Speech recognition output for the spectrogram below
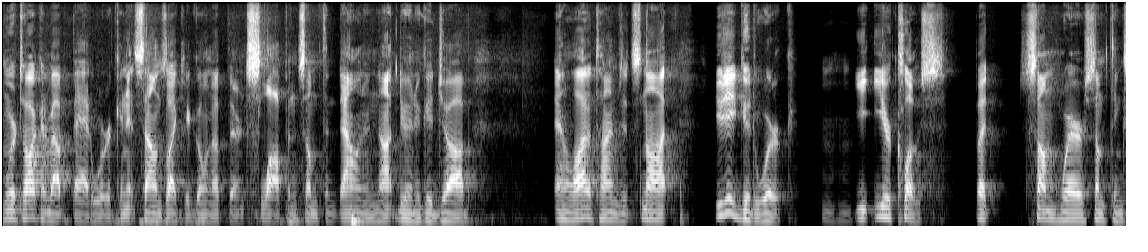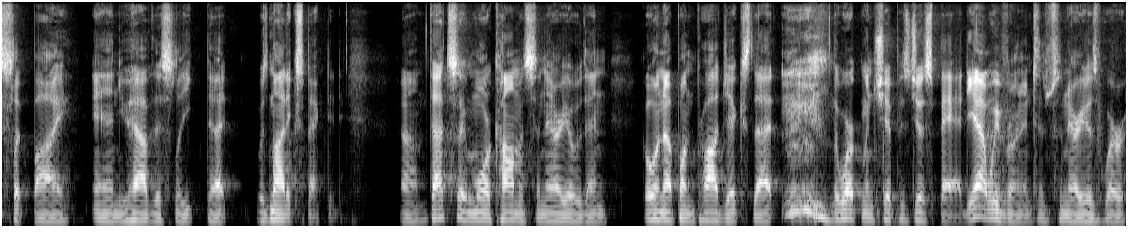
We're talking about bad work, and it sounds like you're going up there and slopping something down and not doing a good job. And a lot of times it's not, you did good work. You, you're close, but somewhere something slipped by and you have this leak that was not expected. Um, that's a more common scenario than going up on projects that the workmanship is just bad. Yeah, we've run into scenarios where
